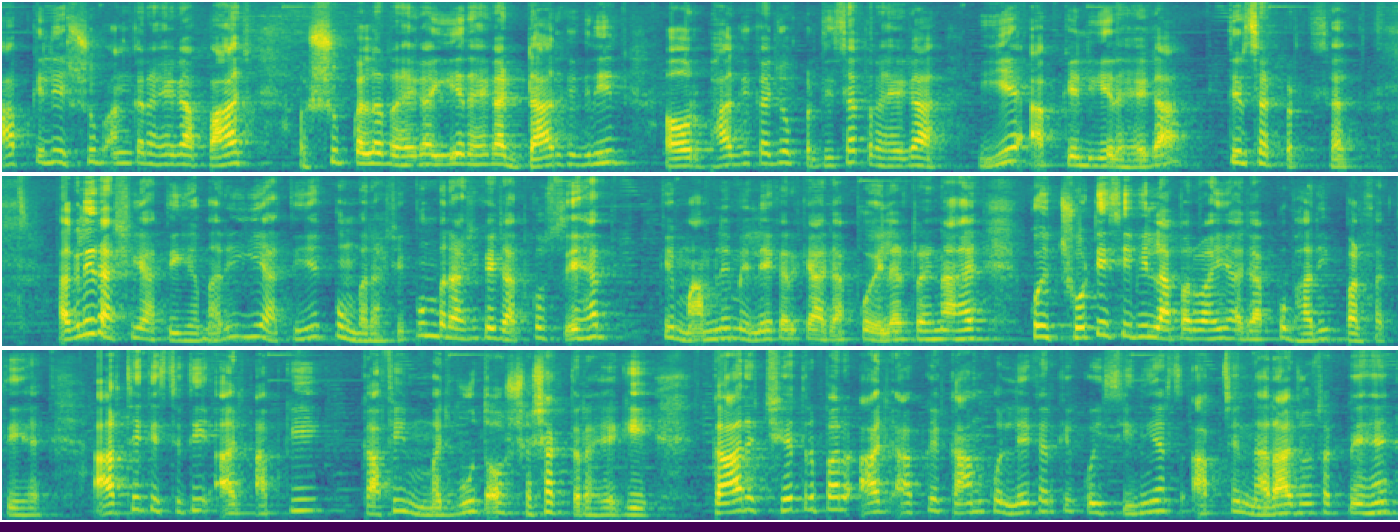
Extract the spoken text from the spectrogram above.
आपके लिए शुभ अंक रहेगा पाँच और शुभ कलर रहेगा, ये रहेगा डार्क ग्रीन और भाग्य का जो प्रतिशत रहेगा, ये आपके लिए रहेगा तिरसठ प्रतिशत। अगली राशि आती है हमारी, ये आती है कुंभ राशि। कुंभ राशि के जात को सेहत के मामले में लेकर के आज आपको अलर्ट रहना है। कोई छोटी सी भी लापरवाही आज आपको भारी पड़ सकती है। आर्थिक स्थिति आज आपकी काफ़ी मज़बूत और सशक्त रहेगी। कार्य क्षेत्र पर आज आपके काम को लेकर के कोई सीनियर्स आपसे नाराज़ हो सकते हैं।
